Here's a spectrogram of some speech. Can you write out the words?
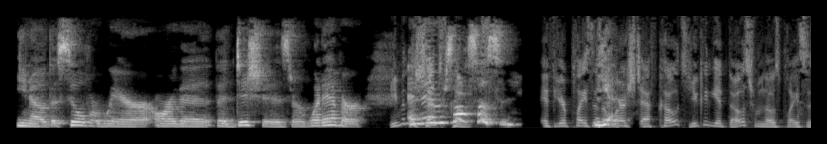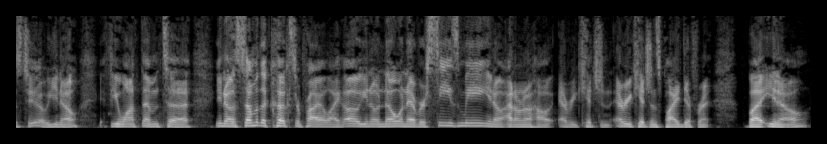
you know the silverware or the the dishes or whatever. Even the and there's coats. also if your place doesn't yeah. wear chef coats, you could get those from those places too. You know, if you want them to, you know, some of the cooks are probably like, oh, you know, no one ever sees me. You know, I don't know how every kitchen, every kitchen's probably different, but you know,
